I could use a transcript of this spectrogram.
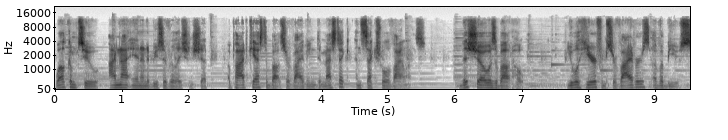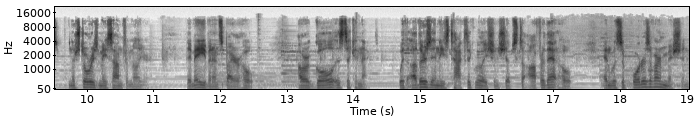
Welcome to I'm Not in an Abusive Relationship, a podcast about surviving domestic and sexual violence. This show is about hope. You will hear from survivors of abuse, and their stories may sound familiar. They may even inspire hope. Our goal is to connect with others in these toxic relationships to offer that hope and with supporters of our mission,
